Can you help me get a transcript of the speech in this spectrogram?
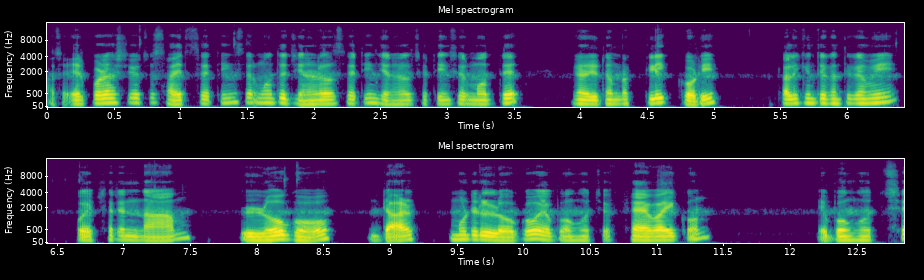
আচ্ছা এরপরে আসি হচ্ছে সাইট সেটিংসের মধ্যে জেনারেল সেটিং জেনারেল সেটিংসের মধ্যে এখানে যদি আমরা ক্লিক করি, তাহলে কিন্তু এখান থেকে আমি ওয়েবসাইটের নাম লোগো ডার্ক মোডের লোগো এবং হচ্ছে ফ্যাব আইকন এবং হচ্ছে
